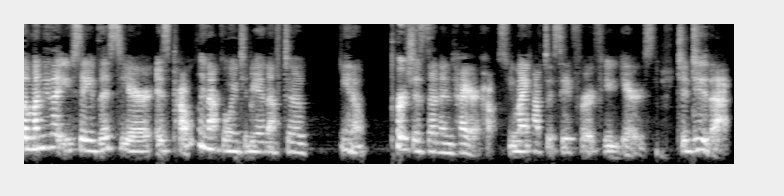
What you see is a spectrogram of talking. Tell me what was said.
the money that you save this year is probably not going to be enough to, you know, purchase an entire house. You might have to save for a few years to do that.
